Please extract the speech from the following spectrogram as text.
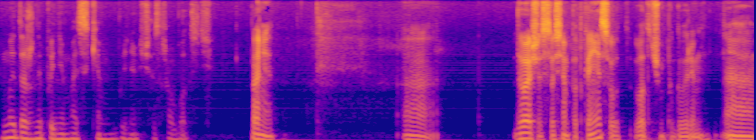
И мы должны понимать, с кем мы будем сейчас работать. Понятно. А, давай сейчас совсем под конец вот, вот о чем поговорим. А,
